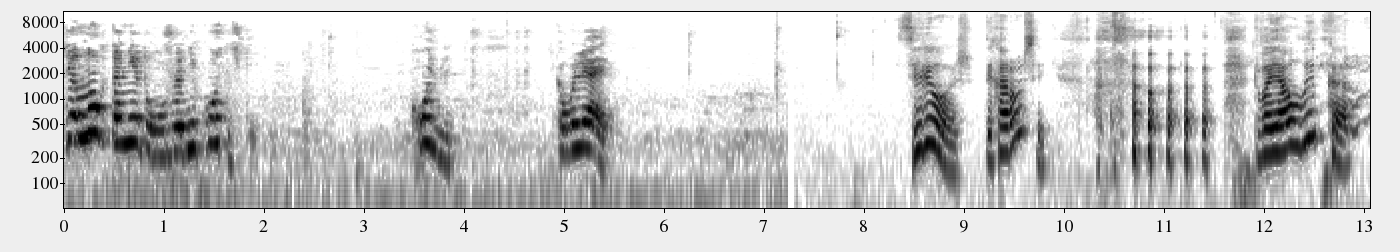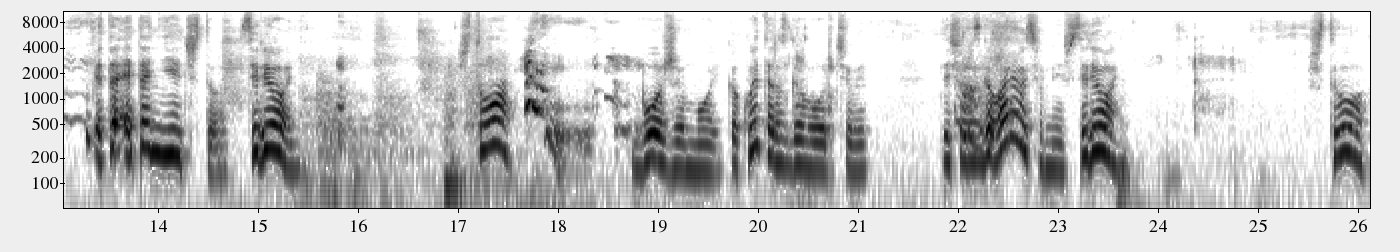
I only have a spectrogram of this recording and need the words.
Тебя ног-то нету, уже не косточки. Хоть, блин, ковыляет. Сереж, ты хороший? Твоя улыбка это, это нечто. Серень. Что? Боже мой, какой ты разговорчивый. Ты еще разговаривать умеешь? Серень. Что?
